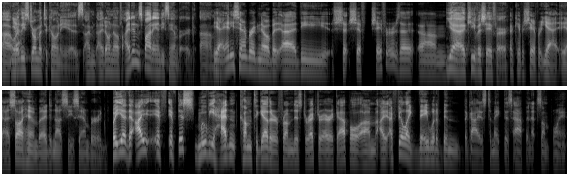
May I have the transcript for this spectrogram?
Uh, or Yeah. at least Jorma Taccone is. I'm. I don't know if I didn't spot Andy Samberg. Um, Yeah, Andy Samberg, no, but uh, the Sh- Schiff Schaefer is that um yeah, Akiva Schaffer. Akiva Schaffer. Yeah, yeah, I saw him, but I did not see Samberg. But yeah, the, I if if this movie hadn't come together from this director Eric Appel, um, I, I feel like they would have been the guys to make this happen at some point.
